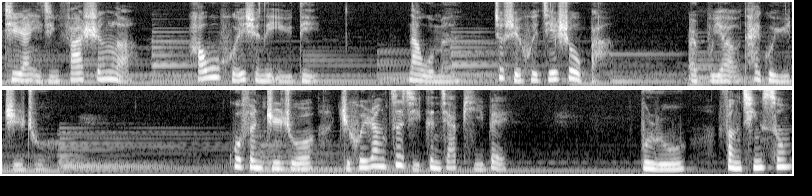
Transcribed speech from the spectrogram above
既然已经发生了，毫无回旋的余地，那我们就学会接受吧，而不要太过于执着。过分执着只会让自己更加疲惫，不如放轻松，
